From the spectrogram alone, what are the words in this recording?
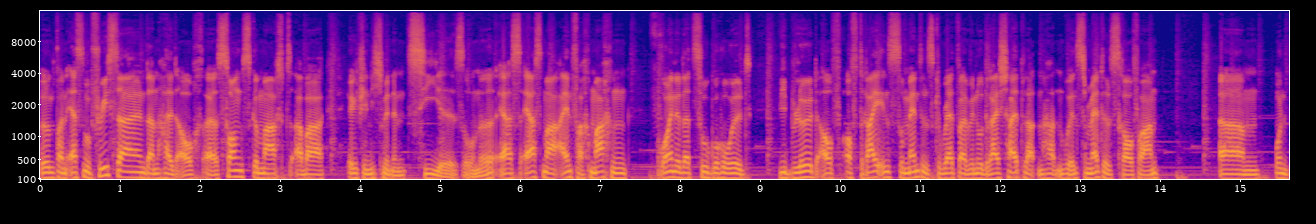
irgendwann erst nur Freestylen, dann halt auch äh, Songs gemacht, aber irgendwie nicht mit einem Ziel. So, ne? Erst erstmal einfach machen, Freunde dazu geholt, wie blöd auf, auf drei Instrumentals gerappt, weil wir nur drei Schallplatten hatten, wo Instrumentals drauf waren. Ähm, und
